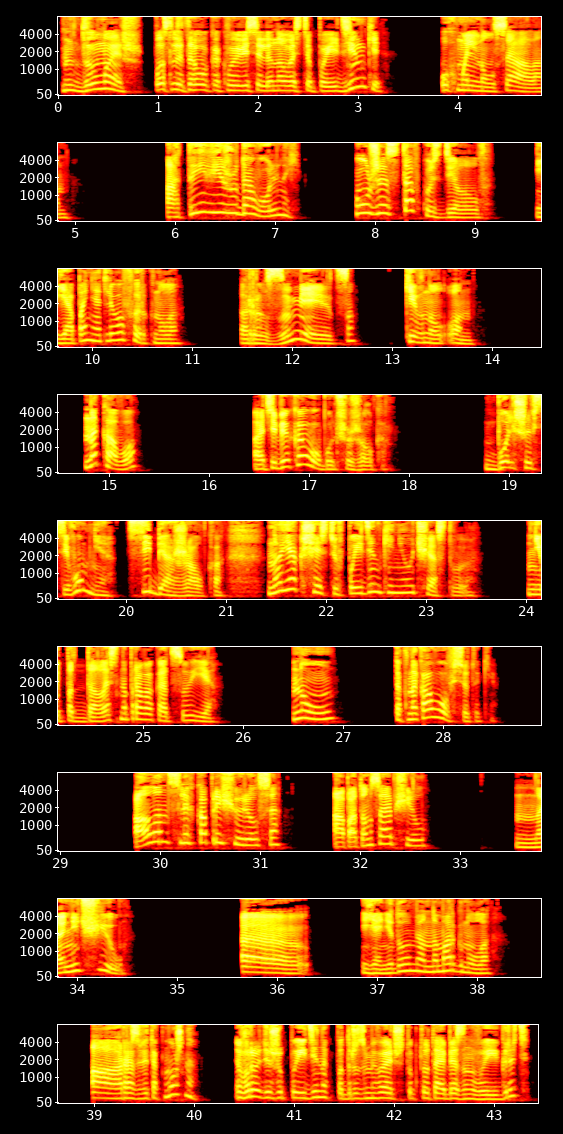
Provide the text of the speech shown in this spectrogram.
«Думаешь, после того, как вывесили новость о поединке?» — ухмыльнулся Алан. «А ты, вижу, довольный. «Уже ставку сделал?» Я понятливо фыркнула. «Разумеется», — кивнул он. «На кого?» «А тебе кого больше жалко?» «Больше всего мне себя жалко, но я, к счастью, в поединке не участвую». Не поддалась на провокацию я. «Ну, так на кого все-таки?» Алан слегка прищурился, а потом сообщил. «На ничью». «Э, я недоуменно моргнула. «А разве так можно? Вроде же поединок подразумевает, что кто-то обязан выиграть».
